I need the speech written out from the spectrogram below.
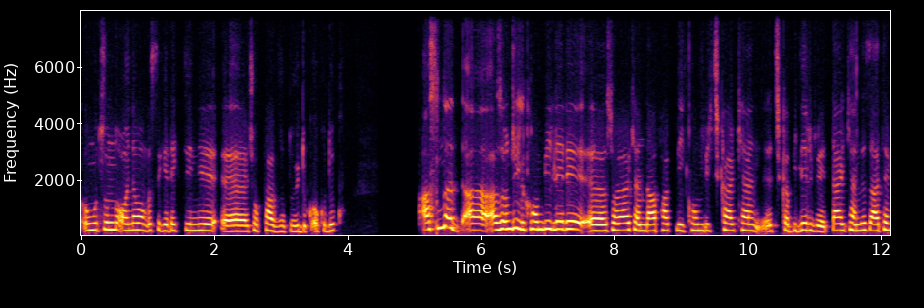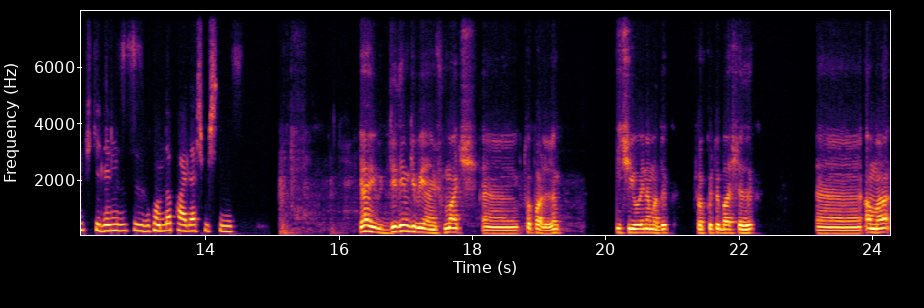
Umut'un oynamaması gerektiğini e, çok fazla duyduk, okuduk. Aslında az önce ilk 11'leri e, sorarken daha farklı ilk 11 çıkarken e, çıkabilir mi derken de zaten fikirlerinizi siz bu konuda paylaşmıştınız. Yani dediğim gibi yani şu maç e, toparlayalım. Hiç iyi oynamadık. Çok kötü başladık. Ee, ama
